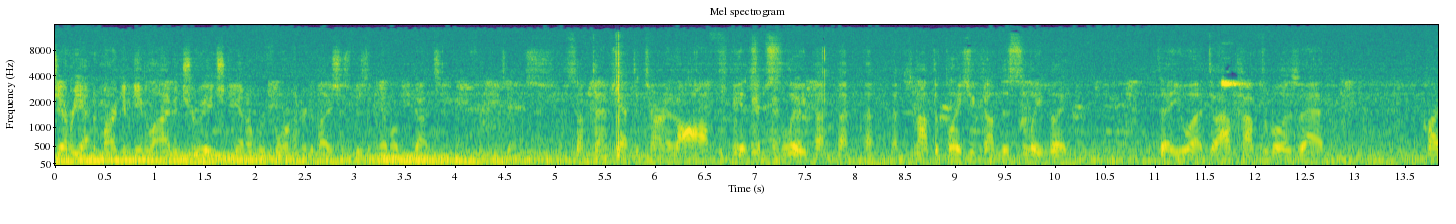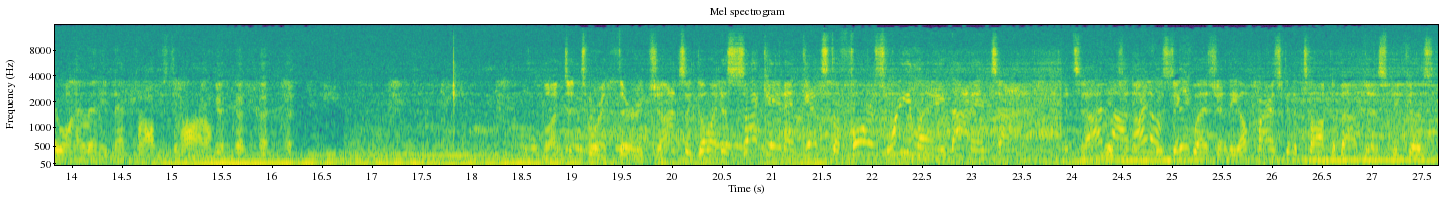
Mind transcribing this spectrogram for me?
Watch every out-of-market game live in True HD on over 400 devices. Visit MLB.tv for details. Sometimes you have to turn it off, get some sleep. it's not the place you come to sleep. But I'll tell you what, how comfortable is that? Probably won't have any neck problems tomorrow. Bunted toward third. Johnson going to second and gets the force relay not in time. It's, a, it's an interesting question. The umpire's going to talk about this because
